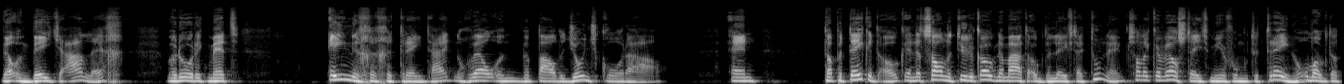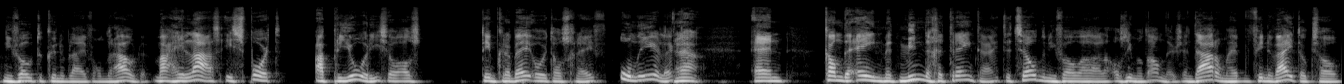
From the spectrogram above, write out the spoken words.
Wel een beetje aanleg, waardoor ik met enige getraindheid nog wel een bepaalde joint score haal. En dat betekent ook, en dat zal natuurlijk ook naarmate ook de leeftijd toeneemt, zal ik er wel steeds meer voor moeten trainen om ook dat niveau te kunnen blijven onderhouden. Maar helaas is sport a priori, zoals Tim Krabbe ooit al schreef, oneerlijk. ja. En kan de een met minder getraindheid hetzelfde niveau halen als iemand anders. En daarom hebben, vinden wij het ook zo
